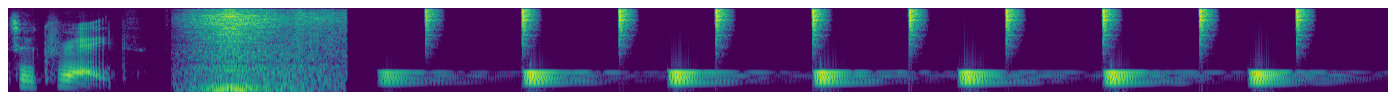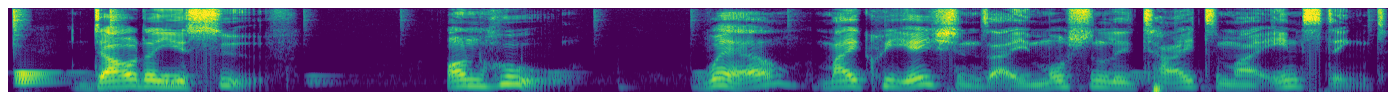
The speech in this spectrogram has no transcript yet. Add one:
to create. Dauda Yusuf. On who? Well, my creations are emotionally tied to my instinct,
